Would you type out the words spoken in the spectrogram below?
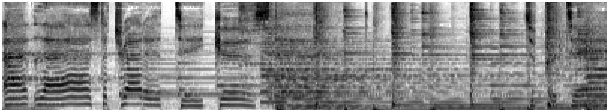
At last I try to take a stand To protect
